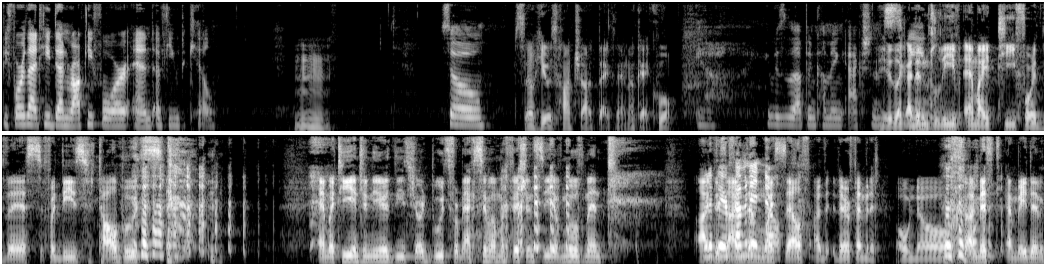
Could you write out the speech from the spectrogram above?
Before that, he'd done Rocky Four and A View to Kill. Hmm. So So he was hotshot back then. Okay, cool. yeah, he was the up and coming action. He was like, I didn't leave MIT for this, for these tall boots. MIT engineered these short boots for maximum efficiency of movement. I designed them no. myself. Are they- They're effeminate. Oh no, I mis- I made an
